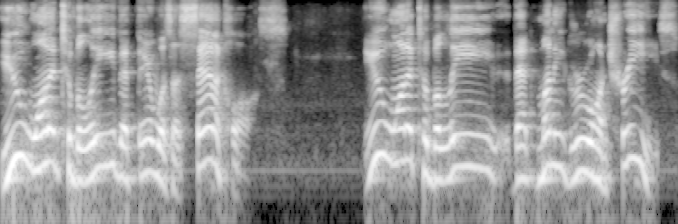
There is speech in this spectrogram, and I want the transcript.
You wanted to believe that there was a Santa Claus. You wanted to believe that money grew on trees,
